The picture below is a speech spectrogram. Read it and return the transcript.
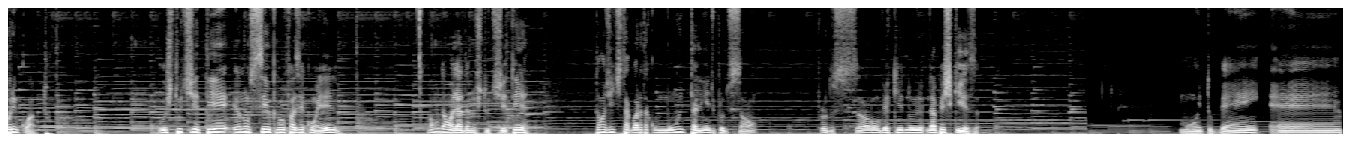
Por enquanto. O Stut GT, eu não sei o que vou fazer com ele. Vamos dar uma olhada no Stut GT. Então a gente tá, agora está com muita linha de produção. Produção, vamos ver aqui no, na pesquisa. Muito bem. É...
